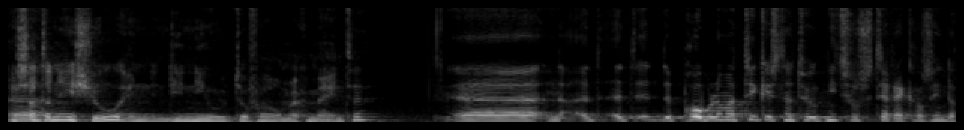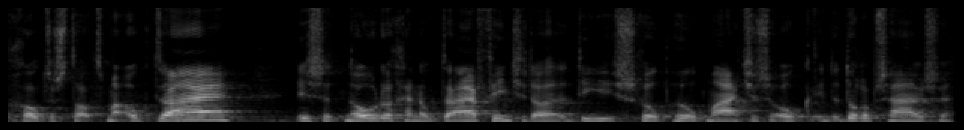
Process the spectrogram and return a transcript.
Is dat een issue in die nieuwe te vormen gemeente? Uh, de problematiek is natuurlijk niet zo sterk als in de grote stad. Maar ook daar is het nodig. En ook daar vind je die schulphulpmaatjes ook in de dorpshuizen.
